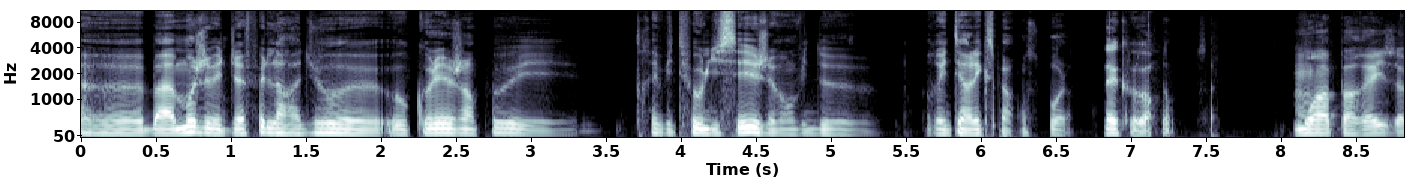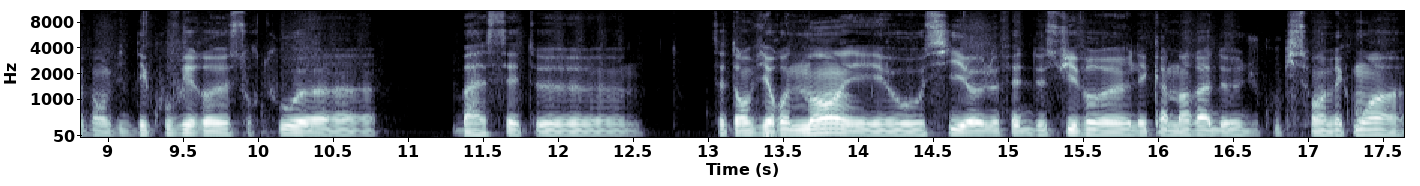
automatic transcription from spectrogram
Euh, bah moi j'avais déjà fait de la radio euh, au collège un peu et très vite fait au lycée et j'avais envie de réitérer l'expérience. Voilà. D'accord. Ça. Moi, pareil, j'avais envie de découvrir euh, surtout euh, bah, cette, euh, cet environnement et aussi euh, le fait de suivre euh, les camarades euh, du coup qui sont avec moi euh,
